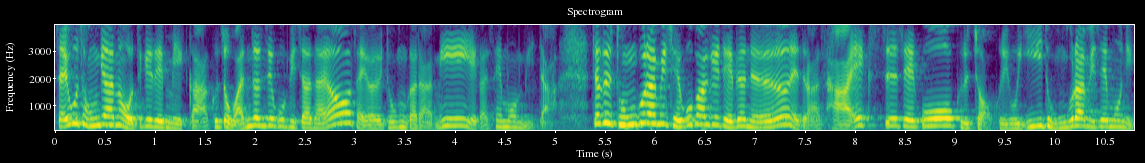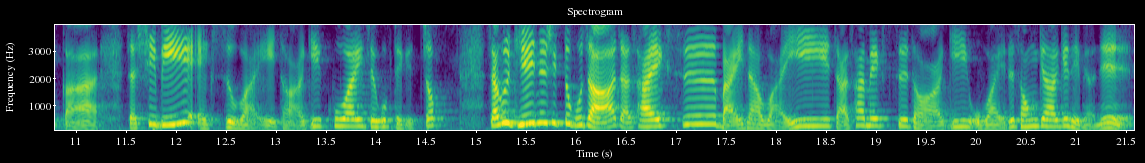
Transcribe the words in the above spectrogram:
자, 이거 전개하면 어떻게 됩니까? 그죠? 완전 제곱이잖아요. 자, 여기 동그라미, 얘가 세모입니다. 자, 그래서 동그라미 제곱하게 되면은, 얘들아, 4x 제곱, 그렇죠. 그리고 이 동그라미 세모니까, 자, 12xy 더하기 9y 제곱 되겠죠? 자, 그리고 뒤에 있는 식도 보자. 자, 4x 마이너 y, 자, 3x 더하기 5y를 전개하게 되면은,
